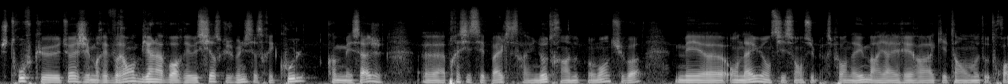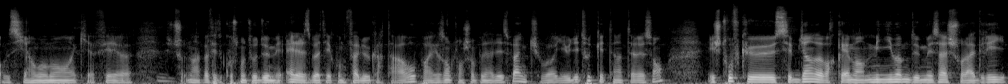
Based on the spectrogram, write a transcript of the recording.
je trouve que, tu vois, j'aimerais vraiment bien la voir réussir, parce que je me dis, ça serait cool comme message. Euh, après, si c'est pas elle, ce sera une autre à un autre moment, tu vois. Mais on on a eu en 600 en Super Sport, on a eu Maria Herrera qui était en Moto 3 aussi à un moment et qui a fait. euh, on n'a pas fait de course Moto 2, mais elle, elle se battait contre Fabio Quartararo par exemple en championnat d'Espagne, tu vois. Il y a eu des trucs qui étaient intéressants et je trouve que c'est bien d'avoir quand même un minimum de messages sur la grille,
